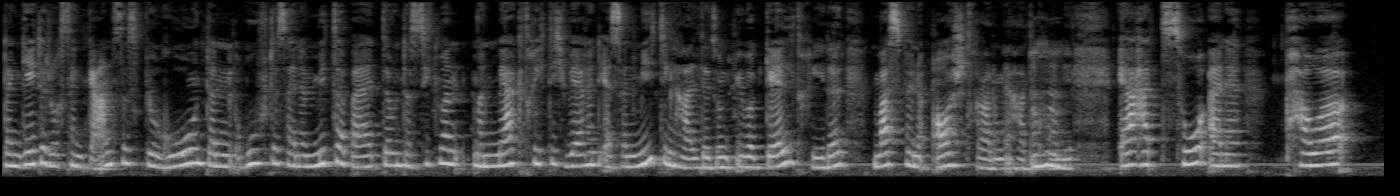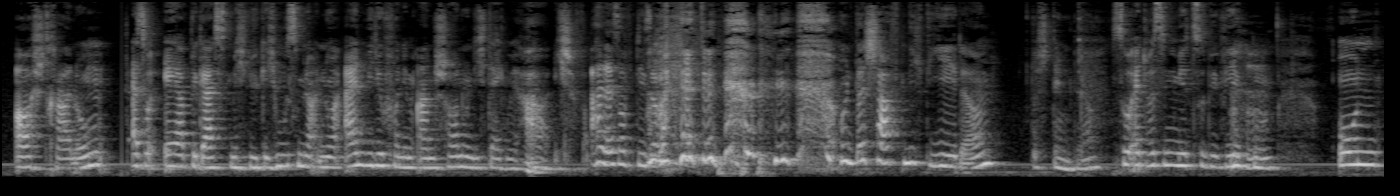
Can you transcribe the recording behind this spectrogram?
Dann geht er durch sein ganzes Büro und dann ruft er seine Mitarbeiter und das sieht man, man merkt richtig, während er sein Meeting haltet und über Geld redet, was für eine Ausstrahlung er hat, Conny. Er hat so eine Power-Ausstrahlung. Also er begeistert mich wirklich. Ich muss mir nur ein Video von ihm anschauen und ich denke mir, ah, ich schaffe alles auf dieser Welt. und das schafft nicht jeder Das stimmt, ja. so etwas in mir zu bewirken. Und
